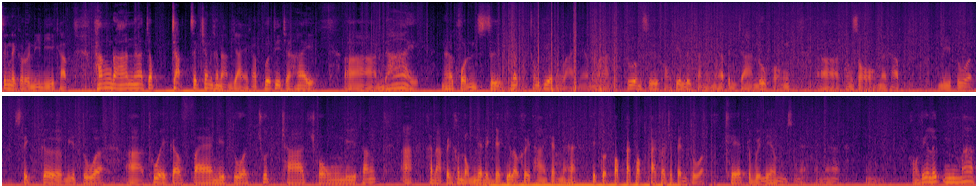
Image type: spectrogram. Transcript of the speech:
ซึ่งในกรณีนี้ครับทั้งร้านนะฮะจะจัดเซกชันขนาดใหญ่ครับเพื่อที่จะให้ได้นะฮะคนซื้อนักท่องเที่ยวทั้งหลายเนี่ยมาร่วมซื้อของที่ระลึกกันนะครับเป็นจานรูปของอทั้งสองนะครับ มีตัวสติ๊กเกอร์ มีตัวถ้วยกาแฟ มีตัวชุดชาชง มีทั้งขนาดเป็นขนมเนี่ยเด็กๆ ที่เราเคยทานกันนะฮะที่กดป๊อกแป๊กป๊อกแป๊กก็จะเป็นตัวเคสกับวิลเลียมส์เนี่ยเห็นไหมฮะของที่ลึกมีมาก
